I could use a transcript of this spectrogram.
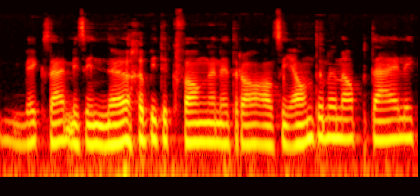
wie gesagt, wir sind näher bei den Gefangenen dran als in anderen Abteilungen.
